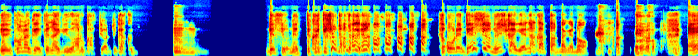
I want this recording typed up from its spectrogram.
いや、行かなきゃいけない理由あるか？って言われて逆に。うん、うん。ですよねって書いてきちゃったんだけど 俺ですよねしか言えなかったんだけど え？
